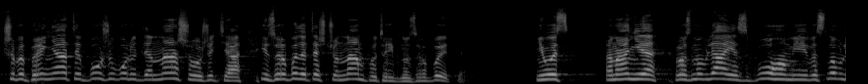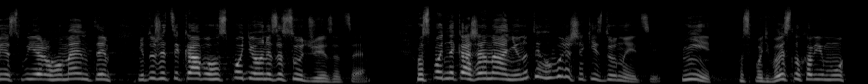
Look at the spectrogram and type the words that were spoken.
щоб прийняти Божу волю для нашого життя і зробили те, що нам потрібно зробити. І ось Ананія розмовляє з Богом і висловлює свої аргументи. І дуже цікаво, Господь його не засуджує за це. Господь не каже, Ананію, ну ти говориш якісь дурниці. Ні, Господь вислухав йому,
